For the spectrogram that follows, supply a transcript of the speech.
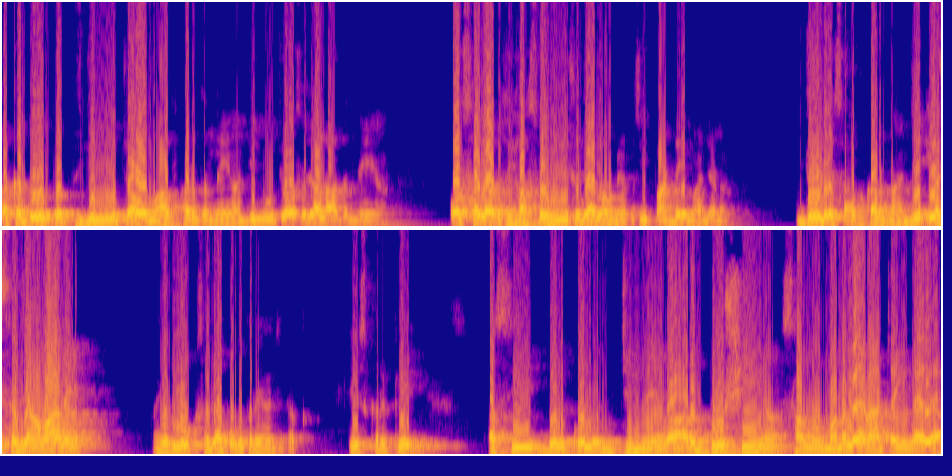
ਤਖਤ ਦੇ ਉੱਪਰ ਤੁਸੀਂ ਜਿਹਨੂੰ ਚਾਹੋ ਮਾਫ ਕਰ ਦਿੰਦੇ ਆ ਜਿਹਨੂੰ ਚਾਹੋ ਸਜ਼ਾ ਲਾ ਦਿੰਦੇ ਆ, ਔਰ ਸਜ਼ਾ ਤੁਸੀਂ ਹਾਸੋ ਹੋਈ ਸਜ਼ਾ ਲਾਉਂਦੇ ਆ, ਤੁਸੀਂ ਭਾਂਡੇ ਮਾਂਜਣਾ, ਜੋੜੇ ਸਾਫ਼ ਕਰਨਾ। ਜੇ ਇਹ ਸਜ਼ਾਵਾਂ ਨੇ ਤਾਂ ਲੋਕ ਸਜ਼ਾ ਭੁਗਤ ਰਹੇ ਅੱਜ ਤੱਕ, ਇਸ ਕਰਕੇ ਅਸੀਂ ਬਿਲਕੁਲ ਜ਼ਿੰਮੇਵਾਰ ਦੋਸ਼ੀ ਆ ਸਾਨੂੰ ਮੰਨ ਲੈਣਾ ਚਾਹੀਦਾ ਆ।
